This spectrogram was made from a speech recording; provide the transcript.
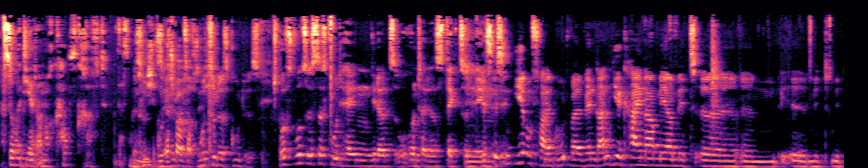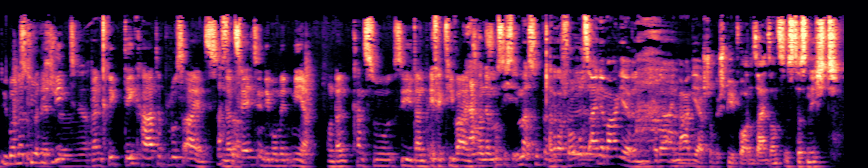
Ach so, die hat auch noch Kaufkraft. Das ist Bin natürlich ich sehr stolz auf dich. Wozu das gut ist. Wo, wozu ist das gut, Helden wieder zu, unter das Deck zu nehmen? Es ist in ihrem Fall gut, weil wenn dann hier keiner mehr mit, äh, ähm, äh, mit, mit übernatürlich liegt, ja. dann kriegt die Karte plus eins. Ach Und dann so. zählt sie in dem Moment mehr. Und dann kannst du sie dann effektiver Ach, einsetzen. und dann muss ich sie immer super. Aber davor muss eine Magierin oder ein Magier schon gespielt worden sein, sonst ist das nicht.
